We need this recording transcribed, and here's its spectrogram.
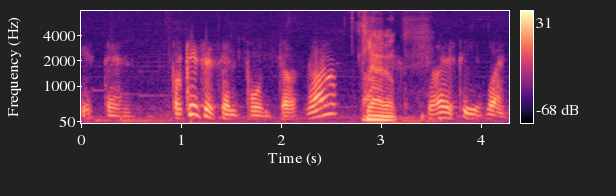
¿viste? Porque ese es el punto, ¿no? Claro. Yo decir, bueno.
